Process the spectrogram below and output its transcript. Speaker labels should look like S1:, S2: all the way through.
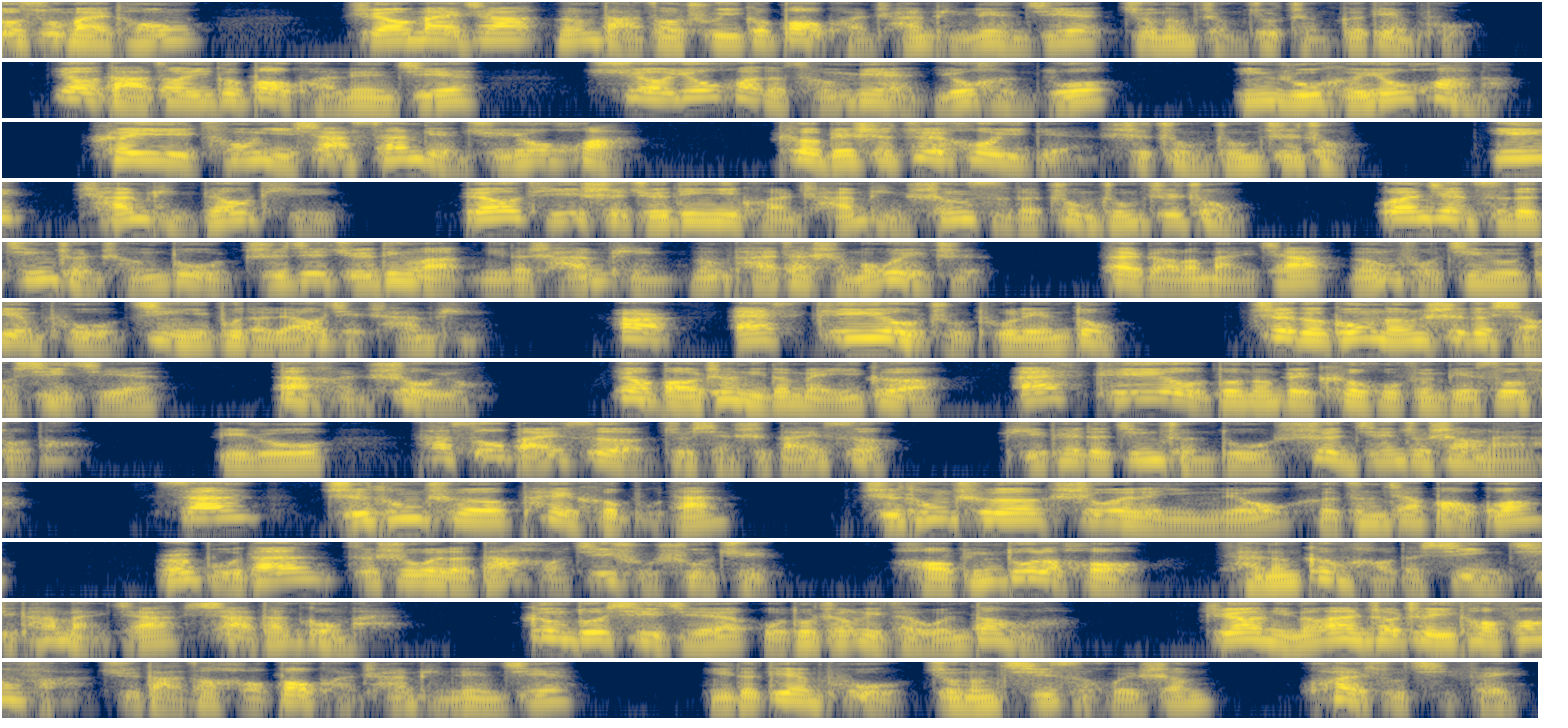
S1: 做速卖通，只要卖家能打造出一个爆款产品链接，就能拯救整个店铺。要打造一个爆款链接，需要优化的层面有很多，应如何优化呢？可以从以下三点去优化，特别是最后一点是重中之重。一、产品标题，标题是决定一款产品生死的重中之重，关键词的精准程度直接决定了你的产品能排在什么位置，代表了买家能否进入店铺进一步的了解产品。二、SKU 主图联动，这个功能是个小细节，但很受用，要保证你的每一个 SKU 都能被客户分别搜索到。比如他搜白色就显示白色，匹配的精准度瞬间就上来了。三、直通车配合补单，直通车是为了引流和增加曝光，而补单则是为了打好基础数据，好评多了后才能更好的吸引其他买家下单购买。更多细节我都整理在文档了，只要你能按照这一套方法去打造好爆款产品链接，你的店铺就能起死回生，快速起飞。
